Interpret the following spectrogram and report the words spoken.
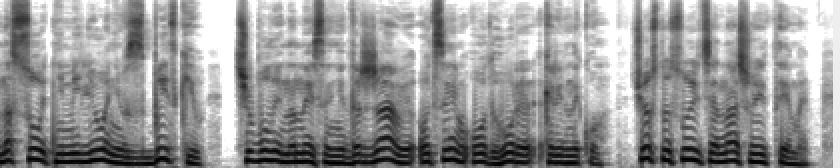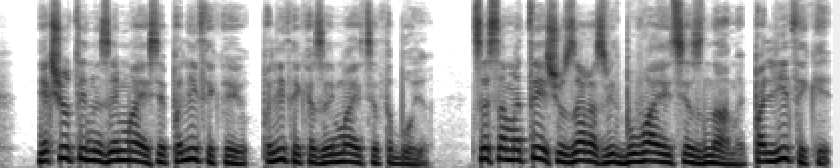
на сотні мільйонів збитків, що були нанесені державі оцим от горе керівником. Що стосується нашої теми, якщо ти не займаєшся політикою, політика займається тобою. Це саме те, що зараз відбувається з нами. Політики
